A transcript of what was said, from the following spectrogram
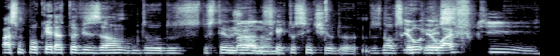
Passa um pouco aí da tua visão do, dos, dos teus Mano, jogos. O que, que tu sentiu do, dos novos Eu, campeões? eu acho que.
